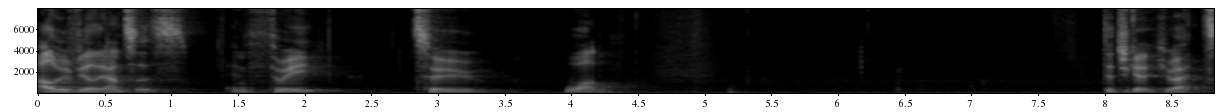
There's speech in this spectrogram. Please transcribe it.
I'll reveal the answers in three, two, one. Did you get it correct?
